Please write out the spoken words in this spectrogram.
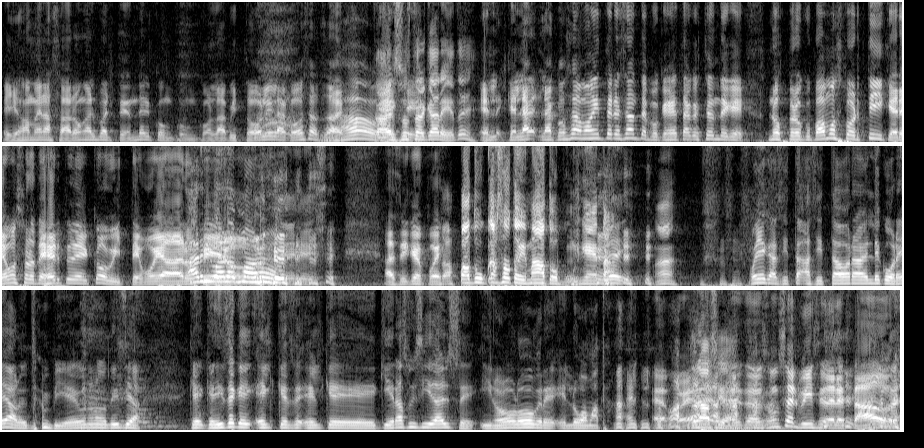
ellos amenazaron al bartender con, con, con la pistola y la cosa. ¿sabes? Wow. Ah, Es eso que- está el carete. es- que es la, la cosa más interesante porque es esta cuestión de que nos preocupamos por ti, queremos protegerte del COVID, te voy a dar un Arriba tiro. las manos. Así que pues, Estás para tu caso te mato, puñeta. Ah. Oye, que así está, así está ahora el de Corea. Te envié una noticia que, que dice que el que se- el que quiera suicidarse y no lo logre, él lo va a matar. Eh, va pues, Gracias. Es un servicio del Estado.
